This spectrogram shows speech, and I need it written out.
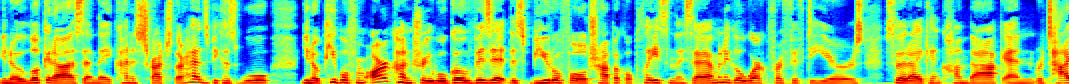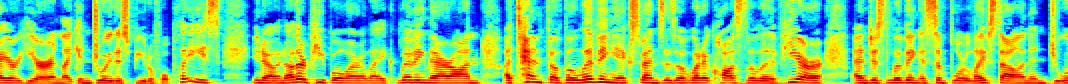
you know look at us and they kind of scratch their heads because we'll you know people from our country will go visit this beautiful tropical place and they say I'm going to go work for 50 years so that I can come back and retire here and like enjoy this beautiful place. You know and other people are like living there on a tenth of the living expenses of what it costs to live here and just living a simpler lifestyle and enjoying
